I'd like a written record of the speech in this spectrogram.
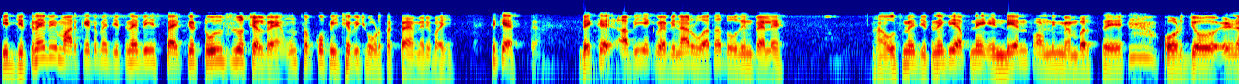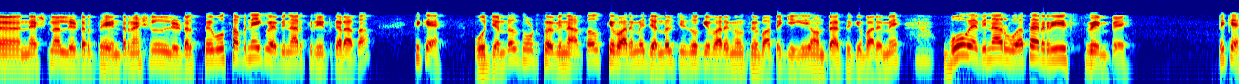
कि जितने भी मार्केट में जितने भी इस टाइप के टूल्स जो चल रहे हैं उन सबको पीछे भी छोड़ सकता है मेरे भाई। ठीक है? देख अभी एक वेबिनार हुआ था दो दिन पहले। हाँ, उसमें जितने भी अपने इंडियन फाउंडिंग मेंबर्स थे और जो नेशनल लीडर थे इंटरनेशनल लीडर्स थे वो सबने एक वेबिनार क्रिएट करा था। ठीक है? वो जनरल थॉट्स वेबिनार था उसके बारे में जनरल चीज़ों के बारे में उसमें बातें की गई ऑन पैसे के बारे में। वो वेबिनार हुआ था रीस्ट्रीम पे ठीक है?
